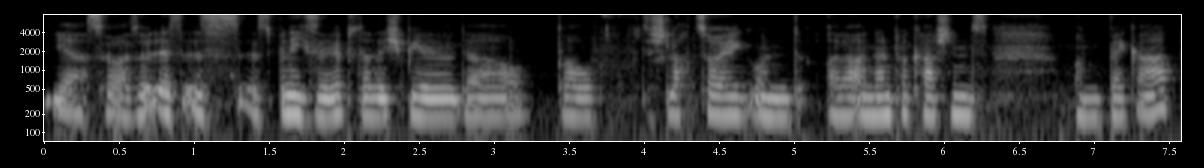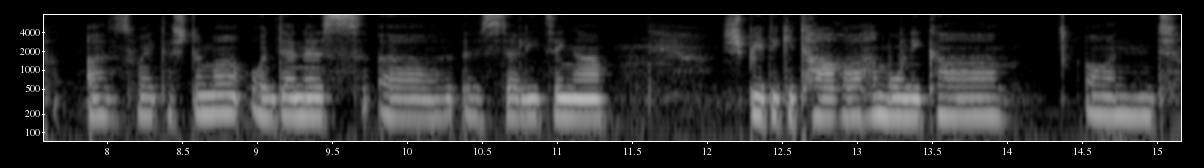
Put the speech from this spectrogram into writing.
Ja, so, also es ist, es bin ich selbst, also ich spiele da drauf das Schlagzeug und alle anderen Percussions und Backup, also zweite Stimme. Und Dennis äh, ist der Leadsänger, spielt die Gitarre, Harmonika und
